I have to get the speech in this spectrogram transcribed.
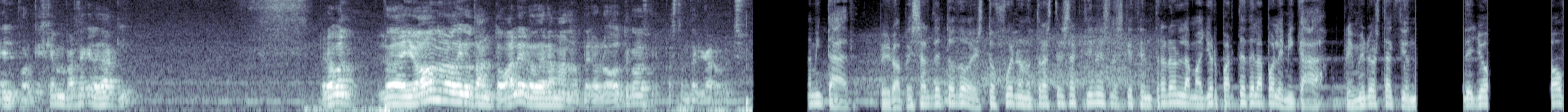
en- porque es que me parece que le da aquí. Pero bueno, lo de Joao no lo digo tanto, ¿vale? Lo de la mano. Pero lo otro es bastante claro, de hecho. mitad. Pero a pesar de todo esto, fueron otras tres acciones las que centraron la mayor parte de la polémica. Primero esta acción de Joao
